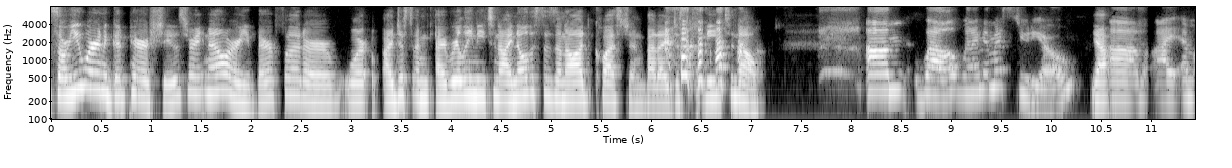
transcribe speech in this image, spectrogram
so are you wearing a good pair of shoes right now? Or are you barefoot? Or where i just I'm, i really need to know. I know this is an odd question but i just need to know. Um well when i'm in my studio yeah. um i am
